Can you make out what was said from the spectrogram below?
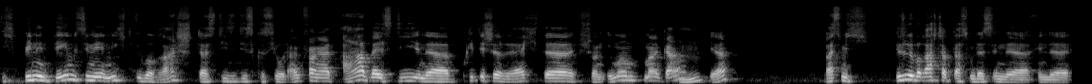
ich bin in dem Sinne nicht überrascht, dass diese Diskussion angefangen hat. A, weil es die in der britischen Rechte schon immer mal gab. Mhm. Ja. Was mich ein bisschen überrascht hat, dass man das in, der, in, der,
